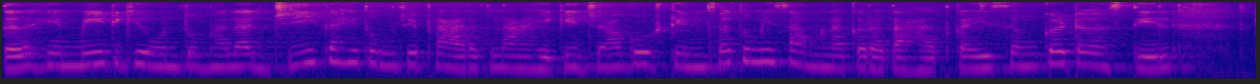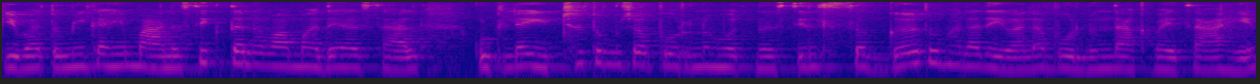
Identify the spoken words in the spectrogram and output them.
तर हे मीठ घेऊन तुम्हाला जी काही तुमची प्रार्थना आहे की ज्या गोष्टींचा तुम्ही सामना करत आहात काही संकट असतील किंवा तुम्ही काही मानसिक तणावामध्ये असाल कुठल्या इच्छा तुमच्या पूर्ण होत नसतील सगळं तुम्हाला देवाला बोलून दाखवायचं आहे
